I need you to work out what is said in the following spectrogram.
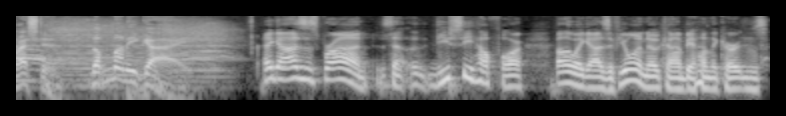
Preston, the money guy. Hey guys, it's Brian. Do you see how far? By the way, guys, if you want to know kind of behind the curtains,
